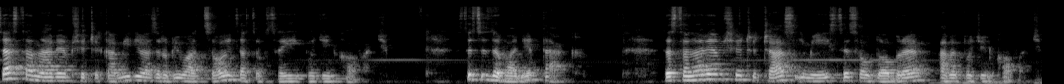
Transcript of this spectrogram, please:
Zastanawiam się, czy Kamilia zrobiła coś, za co chcę jej podziękować. Zdecydowanie tak. Zastanawiam się, czy czas i miejsce są dobre, aby podziękować.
